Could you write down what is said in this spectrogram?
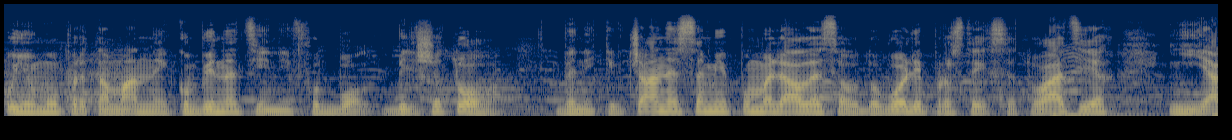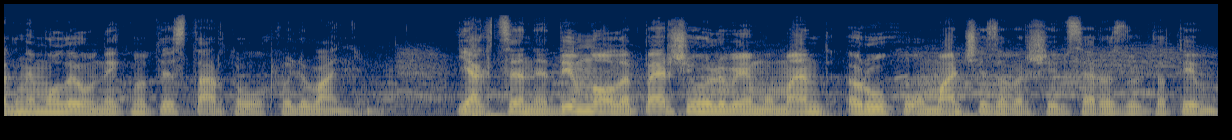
у йому притаманний комбінаційний футбол. Більше того, виниківчани самі помилялися у доволі простих ситуаціях і ніяк не могли уникнути стартового хвилювання. Як це не дивно, але перший гольовий момент руху у матчі завершився результативно.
